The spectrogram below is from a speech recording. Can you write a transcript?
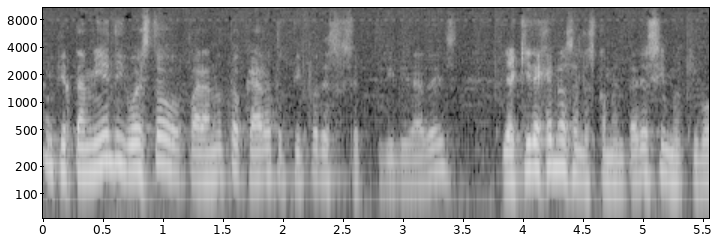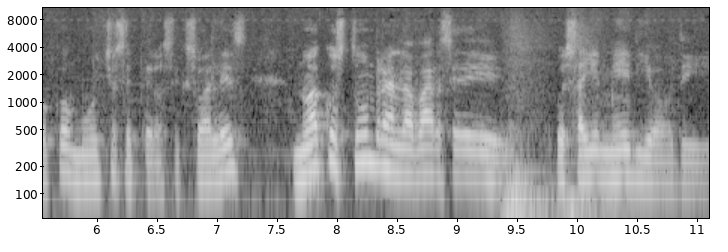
Porque también digo esto para no tocar otro tipo de susceptibilidades. Y aquí déjenos en los comentarios si me equivoco, muchos heterosexuales no acostumbran lavarse pues ahí en medio de,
